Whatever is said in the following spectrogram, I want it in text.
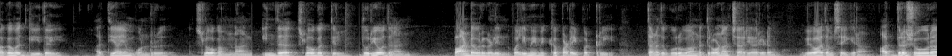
பகவத்கீதை அத்தியாயம் ஒன்று ஸ்லோகம் நான் இந்த ஸ்லோகத்தில் துரியோதனன் பாண்டவர்களின் வலிமை மிக்க படை பற்றி தனது குருவான துரோணாச்சாரியாரிடம் விவாதம் செய்கிறான். அத்ரஷூரா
